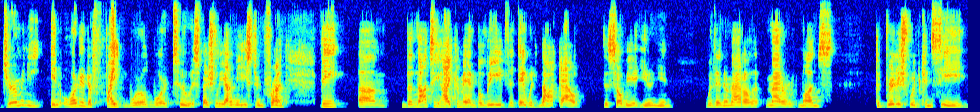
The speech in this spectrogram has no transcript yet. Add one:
Germany, in order to fight World War II, especially on the Eastern Front, the um, the Nazi high command believed that they would knock out the Soviet Union within a matter, matter of months. The British would concede,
